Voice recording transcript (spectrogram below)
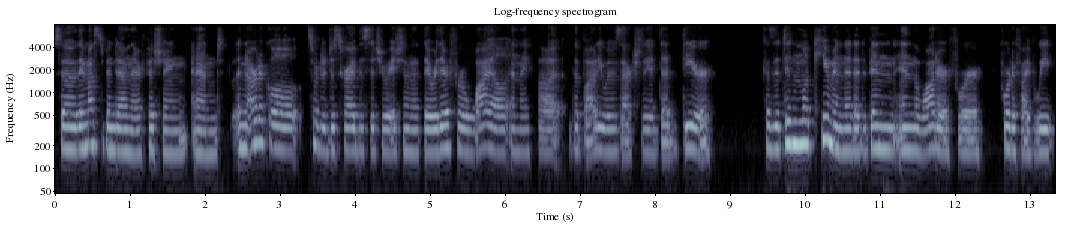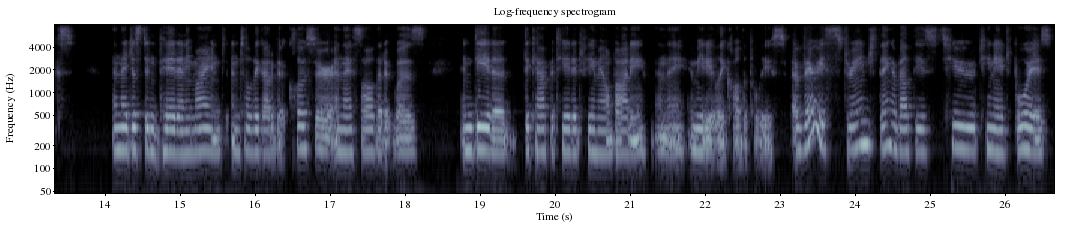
So they must have been down there fishing. And an article sort of described the situation that they were there for a while and they thought the body was actually a dead deer because it didn't look human. It had been in the water for four to five weeks. And they just didn't pay it any mind until they got a bit closer and they saw that it was indeed a decapitated female body. And they immediately called the police. A very strange thing about these two teenage boys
